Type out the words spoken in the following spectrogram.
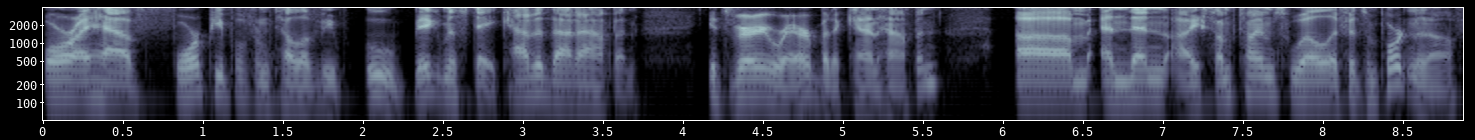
Or I have four people from Tel Aviv. Ooh, big mistake. How did that happen? It's very rare, but it can happen. Um, and then I sometimes will, if it's important enough,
